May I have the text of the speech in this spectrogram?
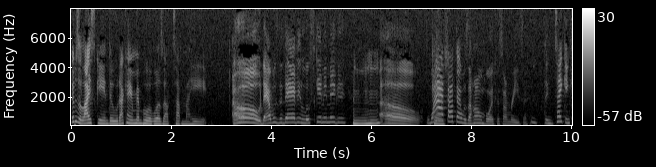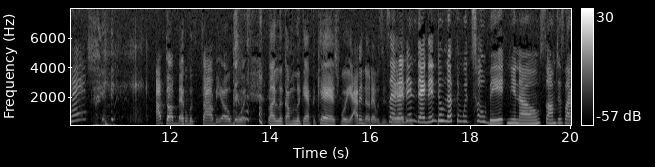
It was a light skinned dude. I can't remember who it was off the top of my head. Oh, that was the daddy, little skinny nigga. Mm-hmm. Oh, why cash. I thought that was a homeboy for some reason. Taking cash. I thought that was Tommy. Oh boy! like, look, I'm gonna look after cash for you. I didn't know that was his. So daddy. they didn't. They didn't do nothing with Two Bit, you know. So I'm just like,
